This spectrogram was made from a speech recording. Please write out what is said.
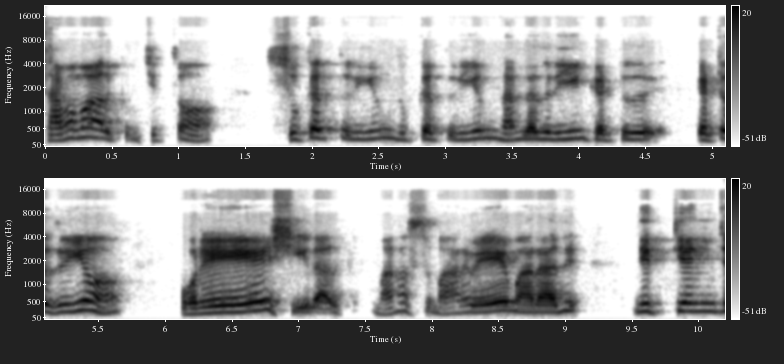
சமமா இருக்கும் சித்தம். சுகத்திலையும் துக்கத்திலையும் நல்லதுலையும் கெட்டது கெட்டதுலையும் ஒரே சீராக இருக்கு. மனசு மாறவே மாறாது. நித்தியஞ்ச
